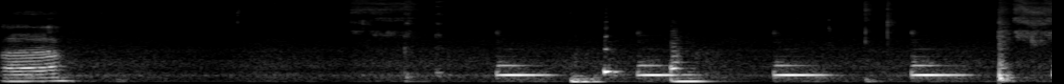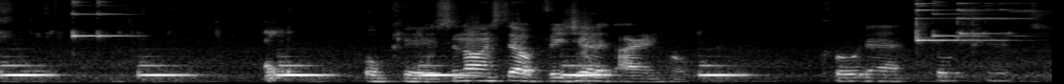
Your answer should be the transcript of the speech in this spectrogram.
Uh. Okay, so now instead of Visual, Iron Hook. Kodak, Kodak.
